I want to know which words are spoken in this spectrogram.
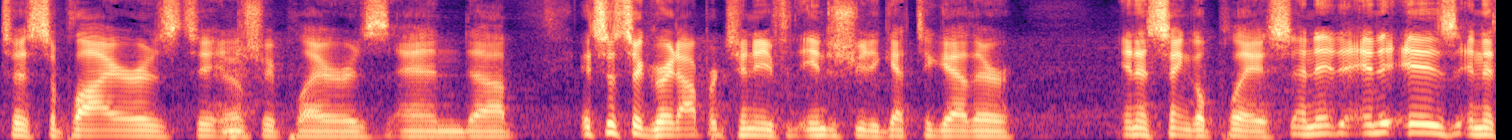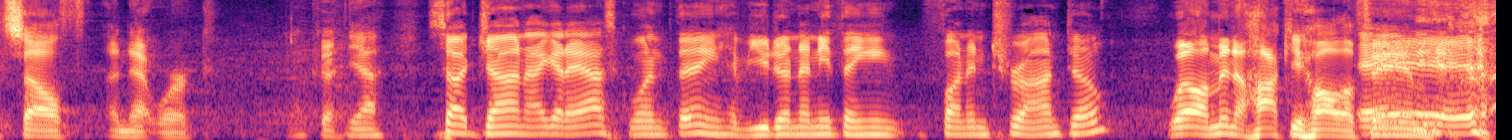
to suppliers to industry players, and uh, it's just a great opportunity for the industry to get together in a single place. And it, and it is in itself a network. Okay. Yeah. So, John, I got to ask one thing. Have you done anything fun in Toronto? Well, I'm in a Hockey Hall of Fame. Hey.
